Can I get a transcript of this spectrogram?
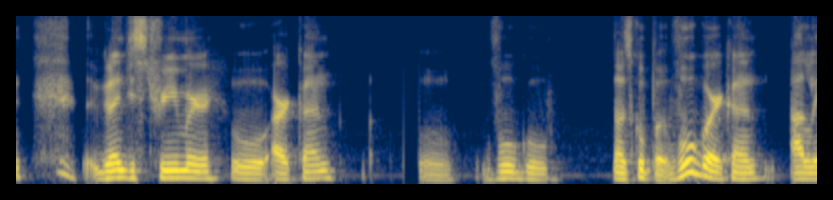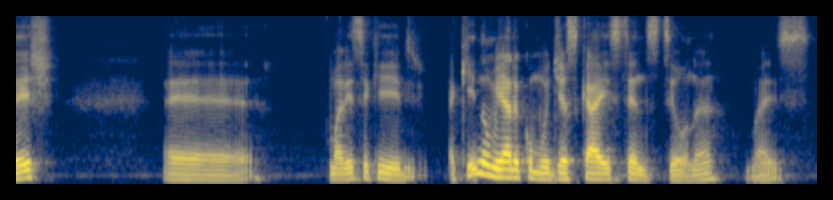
grande streamer, o Arcan, o vulgo, não, desculpa, vulgo Arcan, Aleix, é, uma lista que aqui nomeada como Just Sky Stand Still, né? Mas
